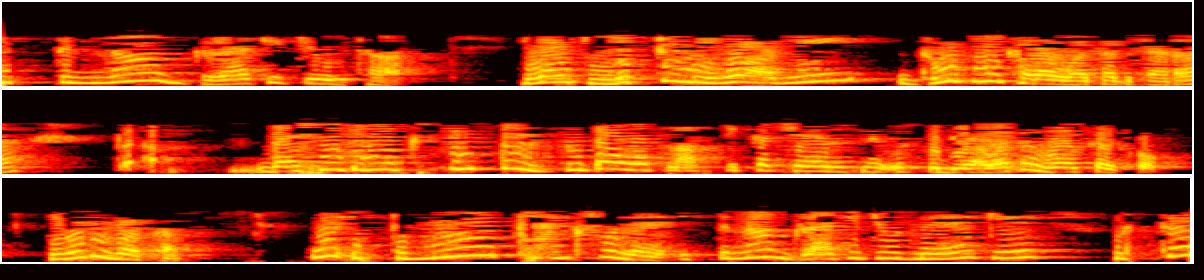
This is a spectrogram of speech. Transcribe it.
इतना ग्रेटिट्यूड था। लाइक लिटरली वो आदमी धूप में खड़ा हुआ था बेचारा। बैठने के लिए एक सिंपल टूटा हुआ प्लास्टिक का चेयर उसने उसको दिया हुआ था वर्कर को। वर्कर वो इतना थैंकफुल है, इतना ग्रेटिट्यूड में है कि उसका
